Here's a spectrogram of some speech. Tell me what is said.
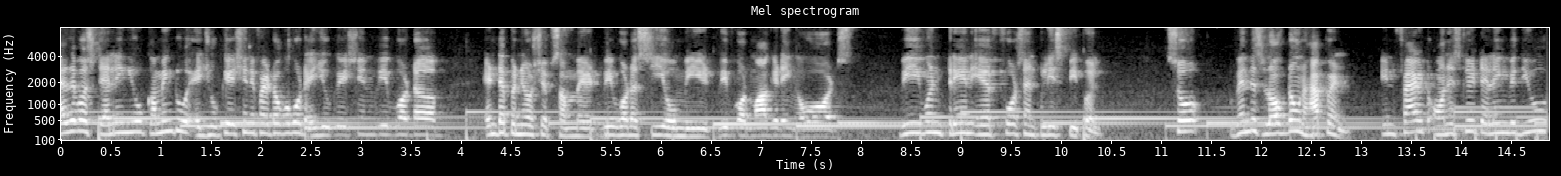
as I was telling you coming to education if I talk about education we've got a entrepreneurship summit, we've got a CEO meet, we've got marketing awards, we even train Air Force and police people. So when this lockdown happened, in fact, honestly telling with you,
